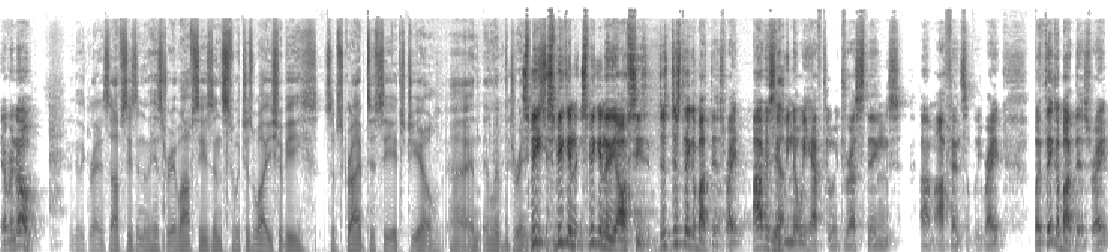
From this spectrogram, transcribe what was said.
Never know. The greatest offseason in the history of off seasons, which is why you should be subscribed to CHGO uh, and, and live the dream. Speak, speaking speaking of the offseason, just just think about this, right? Obviously, Yeah. we know we have to address things um, offensively, right? But think about this, right?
